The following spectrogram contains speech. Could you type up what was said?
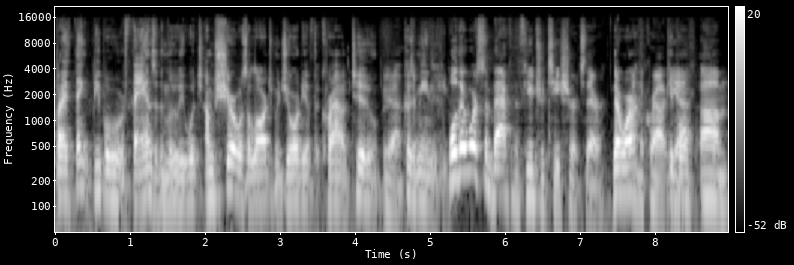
But I think people who were fans of the movie, which I'm sure was a large majority of the crowd too. Yeah. Because I mean, Well, there were some Back to the Future T-shirts there. There were? in the crowd. People- yeah. Um,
